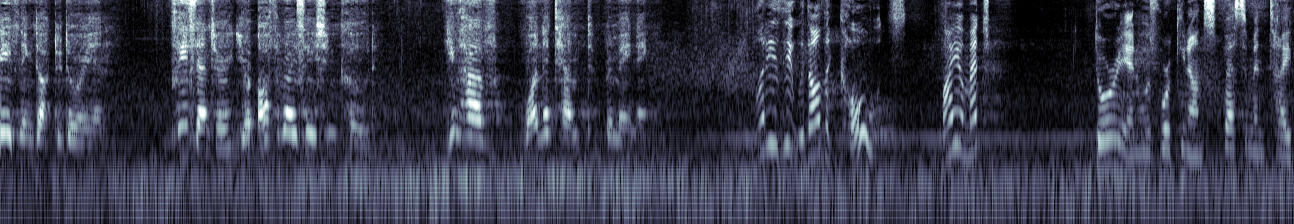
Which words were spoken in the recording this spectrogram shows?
Good evening, Dr. Dorian. Please enter your authorization code. You have one attempt remaining. What is it with all the codes? Biometric. Dorian was working on specimen type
